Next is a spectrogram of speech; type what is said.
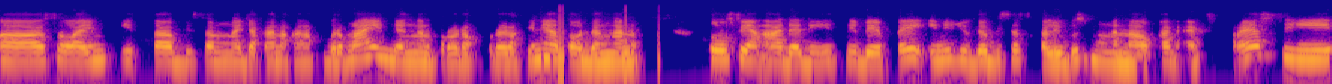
uh, selain kita bisa mengajak anak-anak bermain dengan produk-produk ini atau dengan tools yang ada di ITBP, ini juga bisa sekaligus mengenalkan ekspresi,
